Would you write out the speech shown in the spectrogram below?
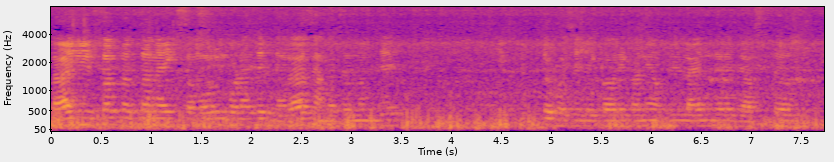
काय विचार करताना एक समोरून कोणाचे धरा सांगायचं म्हणजे एक तुट्ट बसेल एकावर एकाने आपली लाईन जरा जास्त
